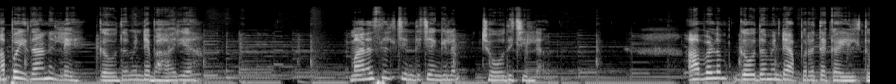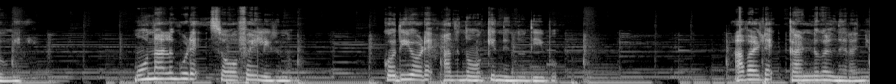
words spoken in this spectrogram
അപ്പൊ ഇതാണല്ലേ ഗൗതമിന്റെ ഭാര്യ? മനസ്സിൽ ചിന്തിച്ചെങ്കിലും ചോദിച്ചില്ല. അവളും ഗൗതമിന്റെ അപ്പുറത്തെ കയ്യിൽ തൂങ്ങി. മൂന്നാളും കൂടെ സോഫയിലിരുന്നു. കൊതിയോടെ അത് നോക്കി നിന്നു ദീപു. അവളുടെ കണ്ണുകൾ നിറഞ്ഞു.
